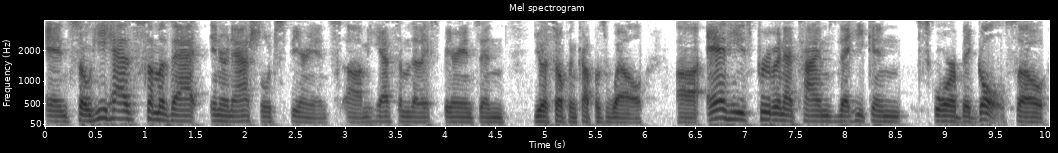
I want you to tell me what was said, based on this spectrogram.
and so he has some of that international experience. Um, he has some of that experience in U.S. Open Cup as well, uh, and he's proven at times that he can score big goals. So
